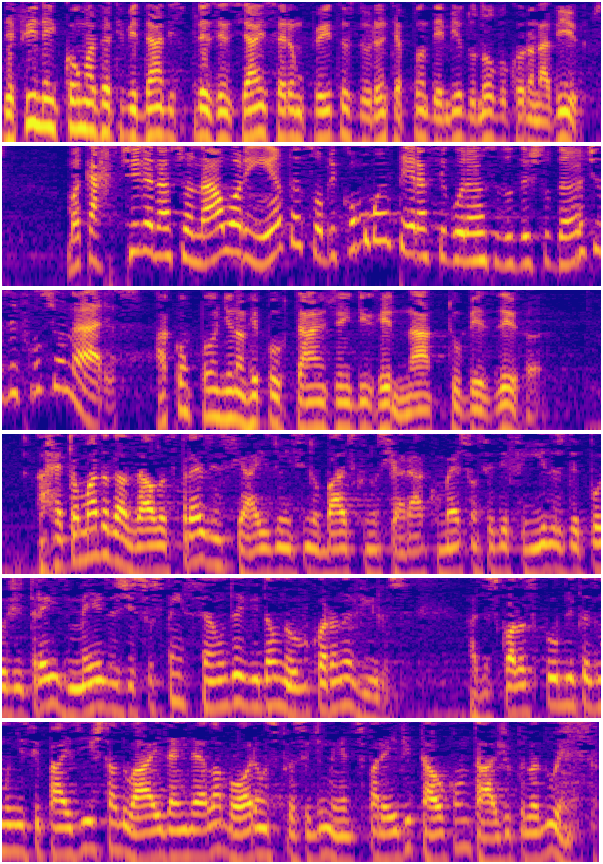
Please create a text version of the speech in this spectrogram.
definem como as atividades presenciais serão feitas durante a pandemia do novo coronavírus. Uma cartilha nacional orienta sobre como manter a segurança dos estudantes e funcionários. Acompanhe na reportagem de Renato Bezerra. A retomada das aulas presenciais do ensino básico no Ceará começam a ser definidas depois de três meses de suspensão devido ao novo coronavírus. As escolas públicas municipais e estaduais ainda elaboram os procedimentos para evitar o contágio pela doença.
